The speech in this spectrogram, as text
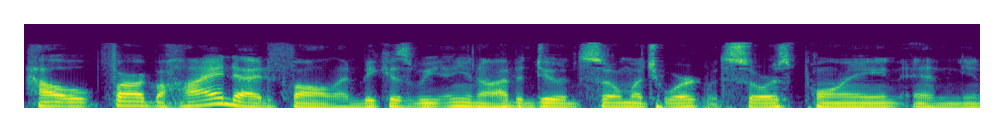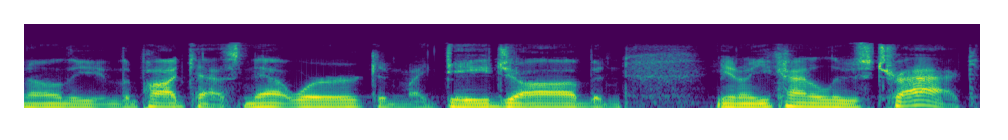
how far behind I'd fallen because we, you know, I've been doing so much work with SourcePoint and you know the the podcast network and my day job and you know you kind of lose track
